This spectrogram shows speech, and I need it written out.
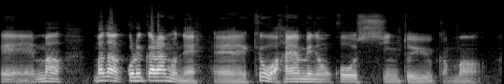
えー、まあ、まだこれからもね、えー、今日は早めの更新というか、まあ、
